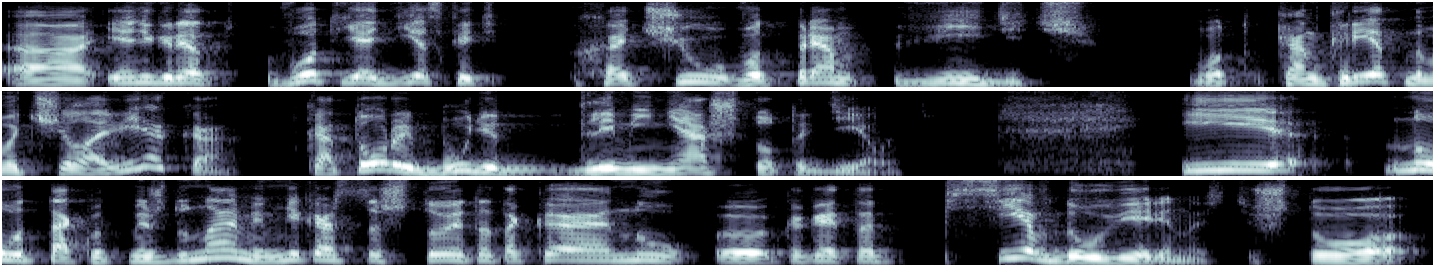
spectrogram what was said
А, и они говорят, вот я, дескать, хочу вот прям видеть вот конкретного человека, который будет для меня что-то делать. И ну, вот так вот между нами, мне кажется, что это такая, ну, э, какая-то псевдоуверенность, что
